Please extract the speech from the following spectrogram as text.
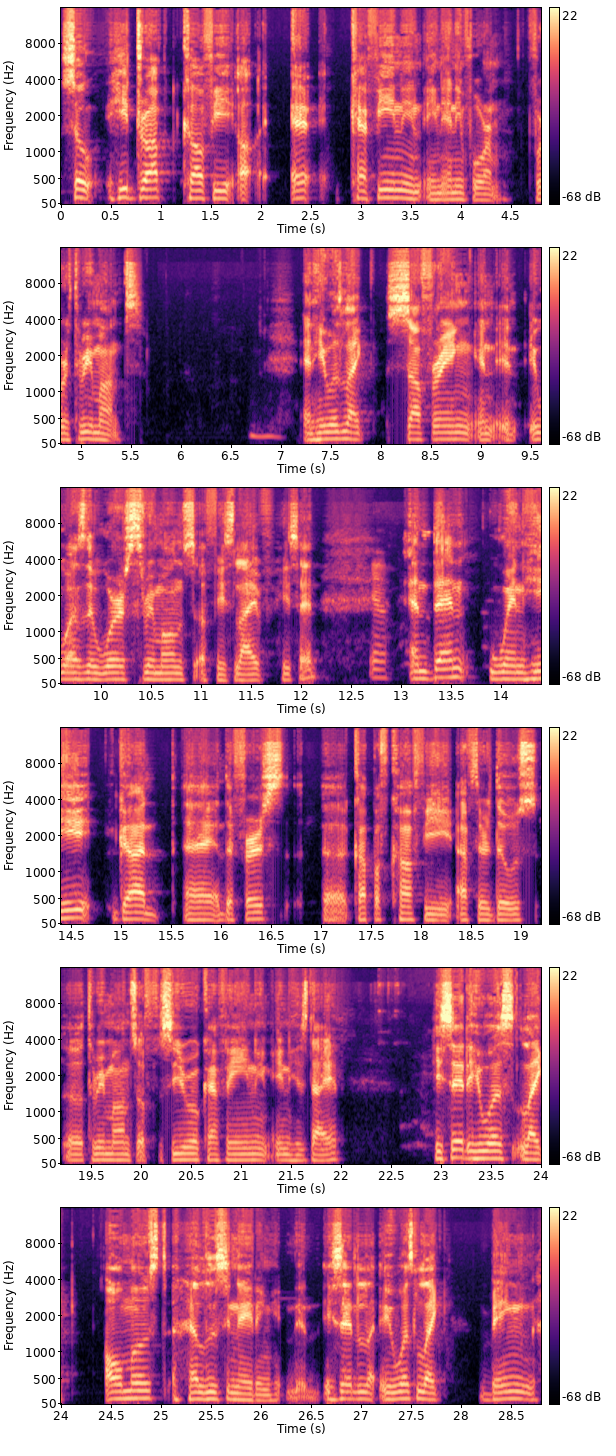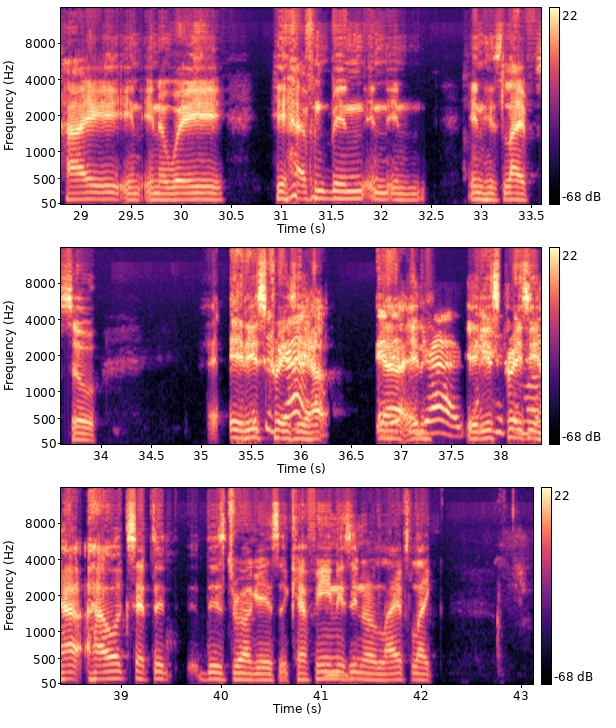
So he dropped coffee, uh, caffeine in, in any form for three months and he was like suffering and it, it was the worst three months of his life he said. Yeah. And then when he got uh, the first uh, cup of coffee after those uh, three months of zero caffeine in, in his diet he said he was like almost hallucinating. He said it was like being high in, in a way he haven't been in, in in his life. So it is crazy how yeah, it, it is crazy how, how accepted this drug is. Caffeine mm-hmm. is in our lives, like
